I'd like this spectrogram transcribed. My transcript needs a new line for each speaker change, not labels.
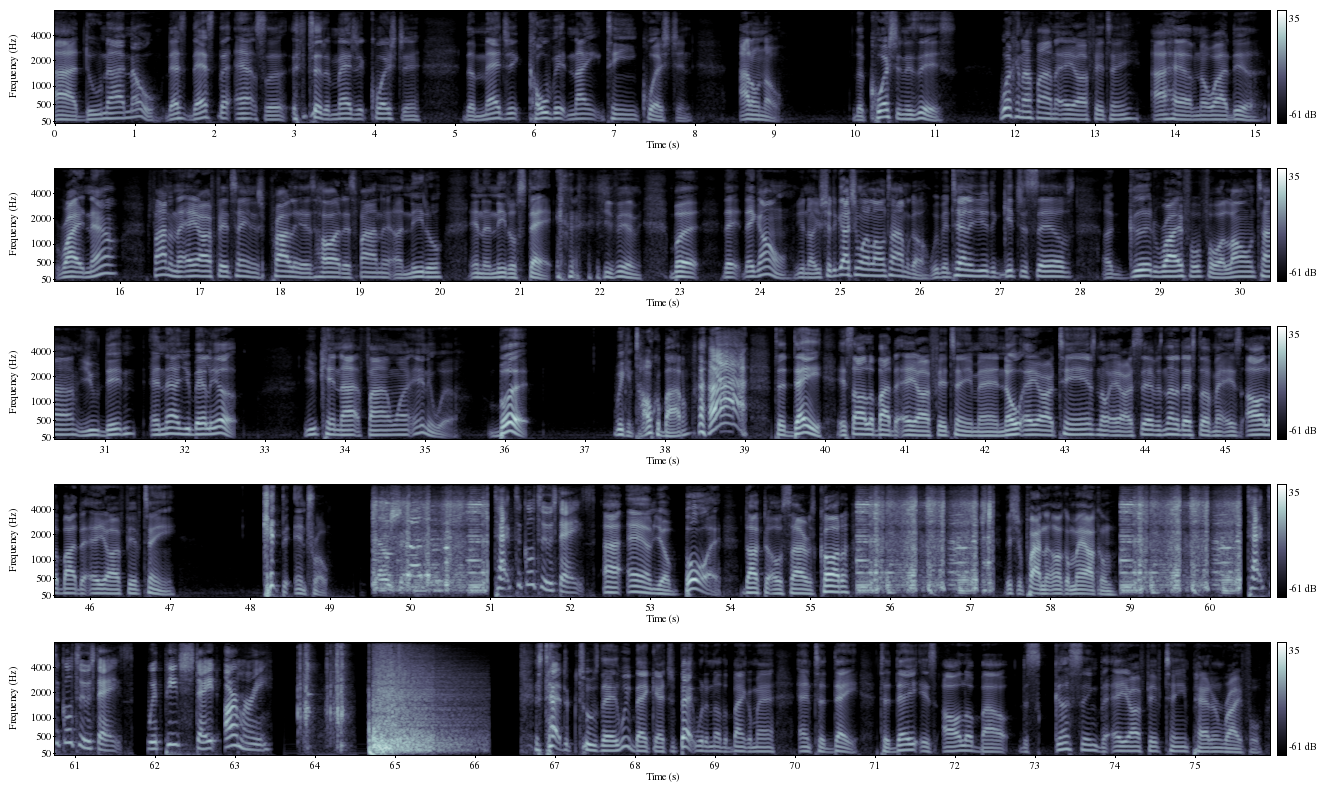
I do not know. That's that's the answer to the magic question, the magic COVID nineteen question. I don't know. The question is this: Where can I find the AR fifteen? I have no idea. Right now, finding the AR fifteen is probably as hard as finding a needle in a needle stack. you feel me? But they they gone. You know, you should have got you one a long time ago. We've been telling you to get yourselves a good rifle for a long time. You didn't, and now you belly up. You cannot find one anywhere. But we can talk about them. Today, it's all about the AR 15, man. No AR 10s, no AR 7s, none of that stuff, man. It's all about the AR 15. Kick the intro.
Tactical Tuesdays.
I am your boy, Dr. Osiris Carter.
This your partner, Uncle Malcolm.
Tactical Tuesdays with Peach State Armory.
It's Tactical Tuesdays. We back at you, back with another banger, man. And today, today is all about discussing the AR-15 pattern rifle.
